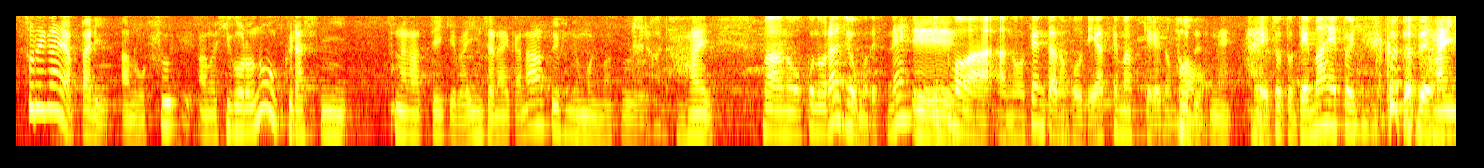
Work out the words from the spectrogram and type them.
それがやっぱりあのふあの日頃の暮らしにつながっていけばいいんじゃないかなというふうに思います。はい。まあ、あのこのラジオもですね、ええ。いつもはあのセンターの方でやってますけれどもそうですね。はい。えーちょっと出前ということで、はい。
